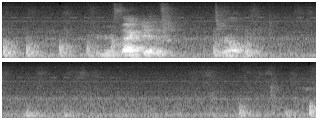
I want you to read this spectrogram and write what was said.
for your effective throat. So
